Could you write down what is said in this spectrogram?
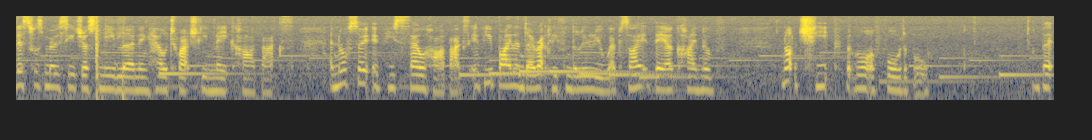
this was mostly just me learning how to actually make hardbacks. And also if you sell hardbacks if you buy them directly from the Lulu website they are kind of not cheap but more affordable. But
